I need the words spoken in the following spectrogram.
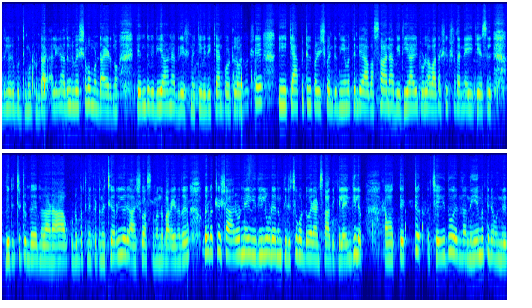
അതിലൊരു ബുദ്ധിമുട്ടുണ്ടായി അല്ലെങ്കിൽ അതിലൊരു വിഷമമുണ്ടായിരുന്നു. എന്ത് വിധിയാണ് ഗ്രീഷ്മയ്ക്ക് വിധിക്കാൻ പോയിട്ടുള്ളത്? ഒരുപക്ഷെ ഈ ക്യാപിറ്റൽ പണിഷ്മെന്റ് നിയമത്തിന്റെ അവസാന വിധിയായിട്ടുള്ള വധശിക്ഷ തന്നെ ഈ കേസിൽ വിധിച്ചിട്ടുണ്ട് എന്നതാണ് ആ കുടുംബത്തിന് കിട്ടുന്ന ചെറിയൊരു ആശ്വാസം എന്ന് പറയുന്നത്. ഒരുപക്ഷെ ഷാരോണിനെ ഈ വിധിയിലൂടെയൊന്നും തിരിച്ചു കൊണ്ടുവരാൻ സാധിക്കില്ല. എങ്കിലും തെറ്റ് ചെയ്തു എന്ന നിയമത്തിന് മുന്നിൽ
